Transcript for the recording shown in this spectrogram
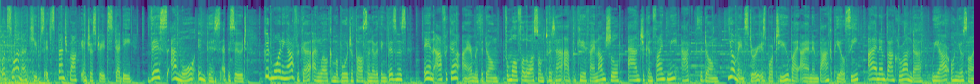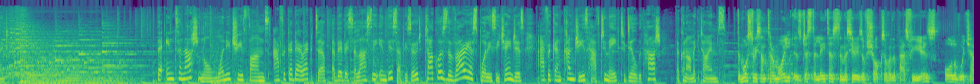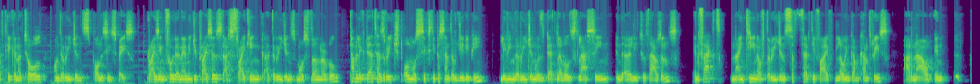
Botswana keeps its benchmark interest rate steady. This and more in this episode. Good morning, Africa, and welcome aboard your pulse on everything business. In Africa, I am Ritha Dong. For more, follow us on Twitter at the K Financial, and you can find me at Ritha Dong. Your main story is brought to you by I&M Bank PLC, I&M Bank Rwanda. We are on your side. The International Monetary Fund's Africa Director, Abebe Selassie, in this episode tackles the various policy changes African countries have to make to deal with harsh economic times. The most recent turmoil is just the latest in a series of shocks over the past few years, all of which have taken a toll on the region's policy space. Rising food and energy prices are striking at the region's most vulnerable. Public debt has reached almost 60% of GDP, leaving the region with debt levels last seen in the early 2000s. In fact, 19 of the region's 35 low income countries are now in,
